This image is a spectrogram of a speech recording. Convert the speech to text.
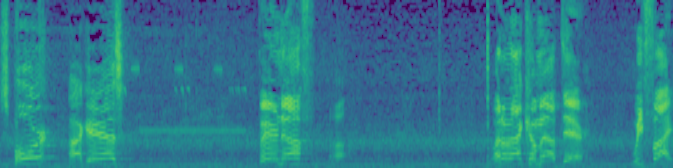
Sport, I guess. Fair enough. Uh, Why don't I come out there? We fight.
